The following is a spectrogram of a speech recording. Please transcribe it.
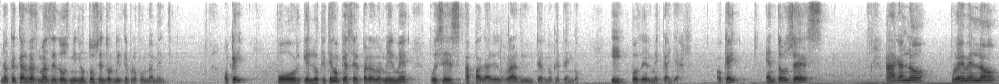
No te tardas más de dos minutos en dormirte profundamente. ¿Ok? Porque lo que tengo que hacer para dormirme, pues es apagar el radio interno que tengo y poderme callar. ¿Ok? Entonces, háganlo, pruébenlo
